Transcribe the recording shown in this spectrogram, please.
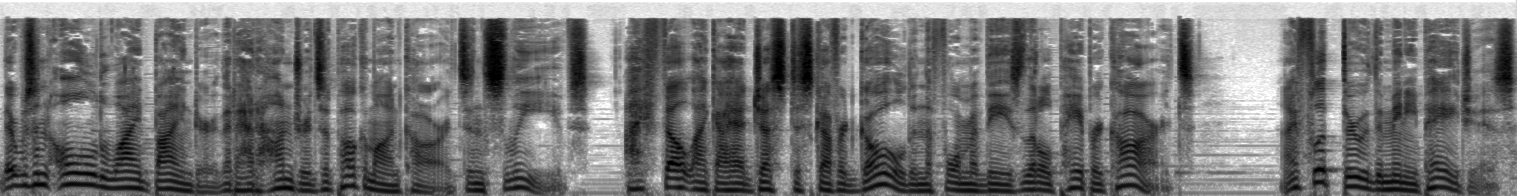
There was an old white binder that had hundreds of Pokemon cards and sleeves. I felt like I had just discovered gold in the form of these little paper cards. I flipped through the many pages,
